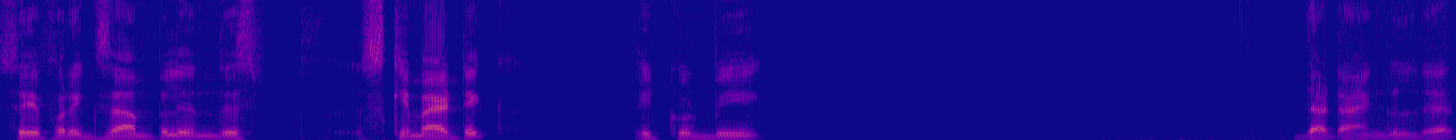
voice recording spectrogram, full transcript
say for example, in this schematic it could be that angle there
